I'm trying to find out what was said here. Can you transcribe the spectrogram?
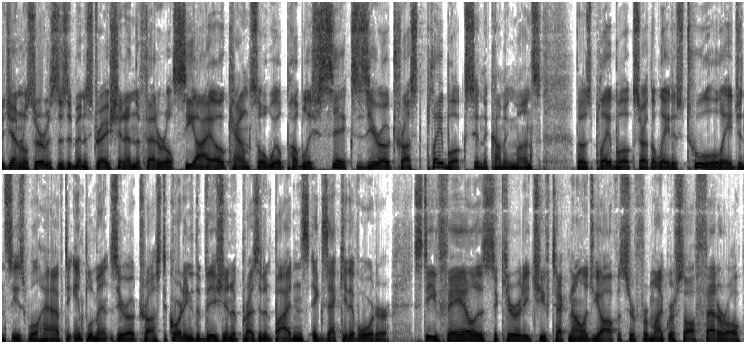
The General Services Administration and the Federal CIO Council will publish six zero trust playbooks in the coming months. Those playbooks are the latest tool agencies will have to implement zero trust according to the vision of President Biden's executive order. Steve Faehl is Security Chief Technology Officer for Microsoft Federal.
